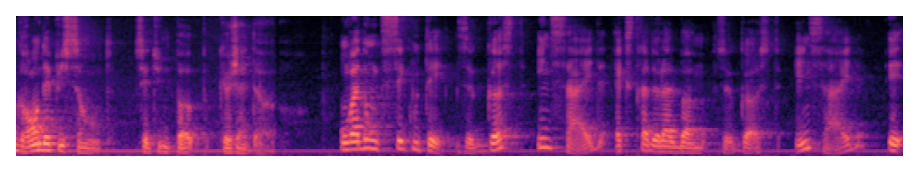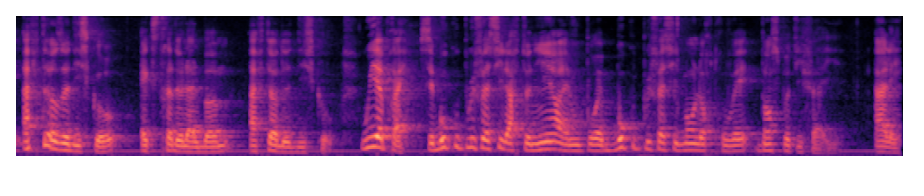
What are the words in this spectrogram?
grande et puissante, c'est une pop que j'adore. On va donc s'écouter The Ghost Inside, extrait de l'album The Ghost Inside, et After the Disco, extrait de l'album After the Disco. Oui, après, c'est beaucoup plus facile à retenir et vous pourrez beaucoup plus facilement le retrouver dans Spotify. Allez,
